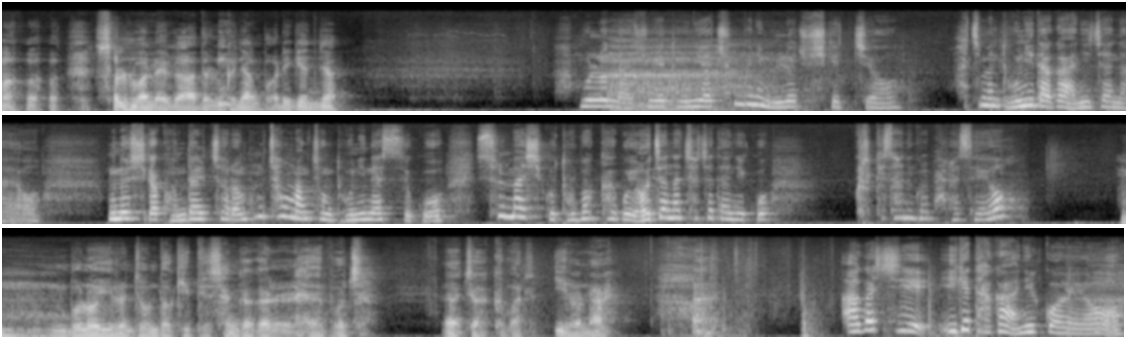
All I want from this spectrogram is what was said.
설마 내가 아들을 그냥 버리겠냐? 물론 나중에 돈이야 충분히 물려주시겠죠. 하지만 돈이 다가 아니잖아요. 문호 씨가 건달처럼 흥청망청 돈이나 쓰고 술 마시고 도박하고 여자나 찾아다니고 그렇게 사는 걸 바라세요? 문호 일은 좀 더 깊이 생각을 해보자. 아, 자, 그만 일어나. 아가씨 이게 다가 아닐 거예요.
